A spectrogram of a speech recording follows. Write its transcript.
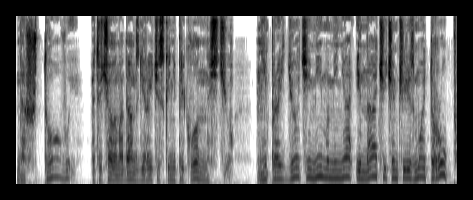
«Да что вы!» — отвечала мадам с героической непреклонностью — не пройдете мимо меня иначе, чем через мой труп,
